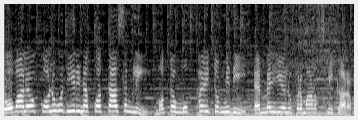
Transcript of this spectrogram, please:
గోవాలో కొలువు తీరిన కొత్త అసెంబ్లీ మొత్తం ముప్పై తొమ్మిది ఎమ్మెల్యేలు ప్రమాణ స్వీకారం.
